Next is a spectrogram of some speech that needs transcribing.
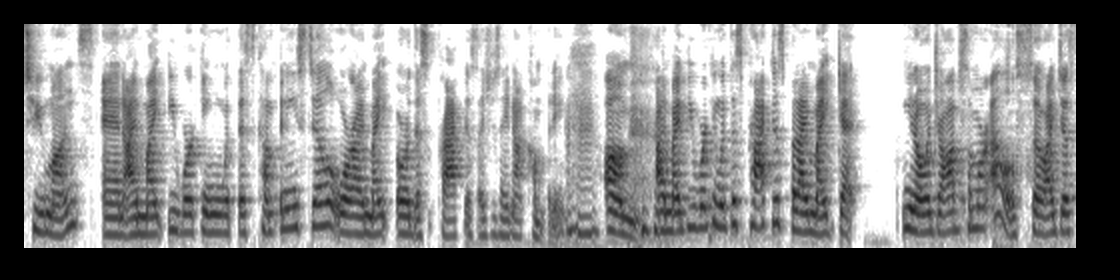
two months and I might be working with this company still, or I might, or this practice, I should say, not company. Mm-hmm. Um, I might be working with this practice, but I might get, you know, a job somewhere else. So I just,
